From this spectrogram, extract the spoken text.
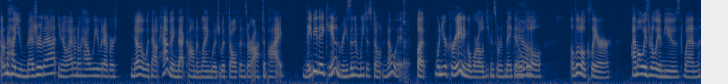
i don't know how you measure that you know i don't know how we would ever know without having that common language with dolphins or octopi. Maybe they can reason and we just don't know it. But when you're creating a world you can sort of make it Yeah. a little a little clearer. I'm always really amused when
